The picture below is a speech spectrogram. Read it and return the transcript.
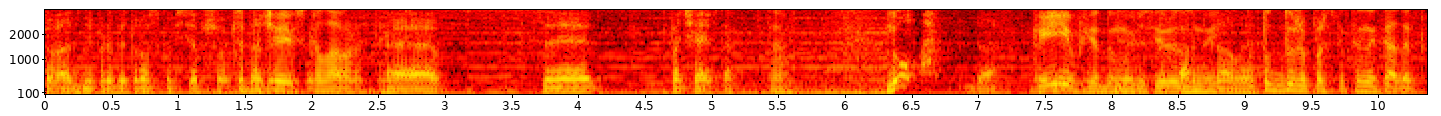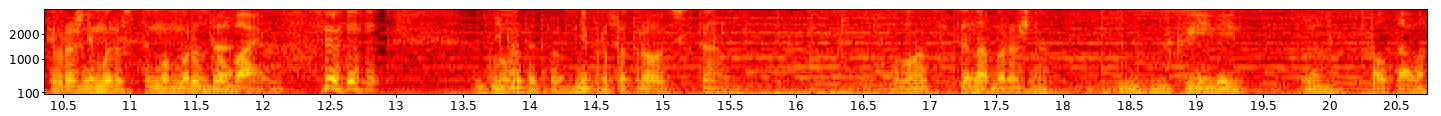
От Дніпропетровська всі в шокі. Це Даже Почаївська лавра, здається. Е, Це Почаїв, так? Так. Ну, Да. Київ, я думаю, всі картка, розуміють. але Тут дуже перспективний кадр. Таке враження, ми ростемо, ми розвиваємось. Дніпропетровська. Дніпропетровськ, так. Це, це набережна Мгм. в Києві. Це, ем, Полтава.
